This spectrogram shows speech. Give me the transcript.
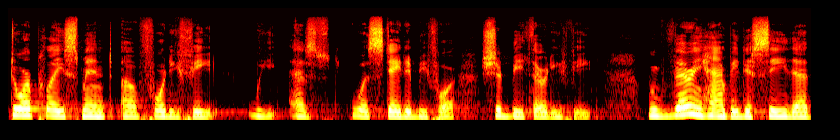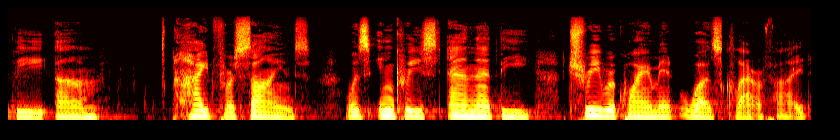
door placement of 40 feet, we, as was stated before, should be 30 feet. We're very happy to see that the um, height for signs was increased and that the tree requirement was clarified.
